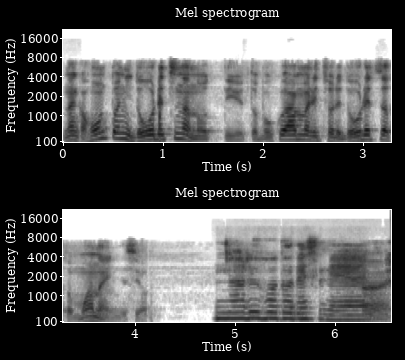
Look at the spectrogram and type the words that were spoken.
なんか本当に同列なのっていうと、僕はあんまりそれ同列だと思わないんですよ。なるほどですね。はい。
